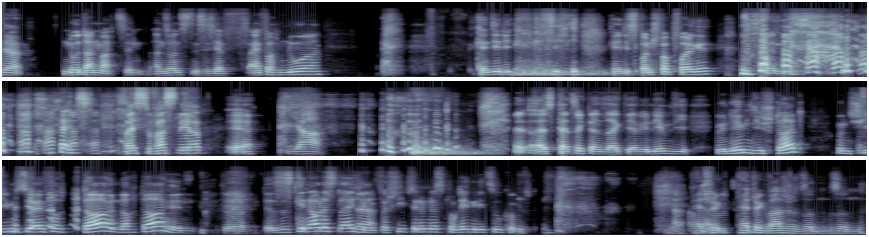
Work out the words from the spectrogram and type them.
Ja. Nur dann macht Sinn. Ansonsten ist es ja einfach nur. Kennt ihr die, kennt ihr die, kennt ihr die Spongebob-Folge? Weißt du was, Leon? ja, Ja. als Patrick dann sagt, ja, wir nehmen die, wir nehmen die Stadt und schieben sie einfach da nach dahin. So, das ist genau das Gleiche. Ja. Du verschiebst ja nur das Problem in die Zukunft. ja Patrick, Patrick war schon so ein, so ein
